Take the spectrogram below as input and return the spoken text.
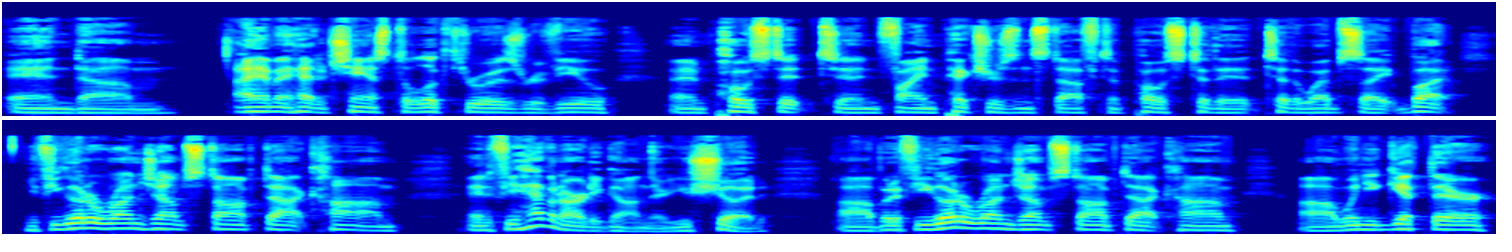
and um, I haven't had a chance to look through his review and post it to, and find pictures and stuff to post to the to the website. But if you go to runjumpstomp.com and if you haven't already gone there, you should. Uh, but if you go to runjumpstomp.com, uh, when you get there,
